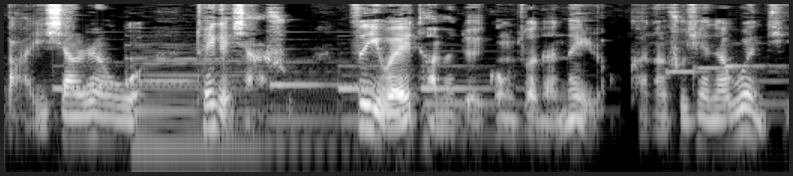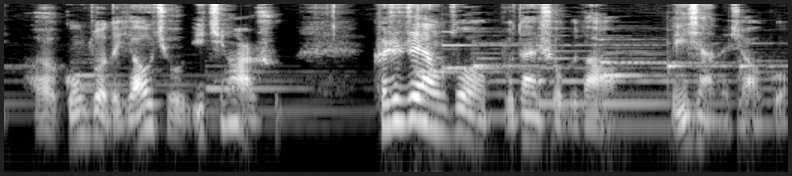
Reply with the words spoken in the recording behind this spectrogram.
把一项任务推给下属，自以为他们对工作的内容可能出现的问题和工作的要求一清二楚。可是这样做不但收不到理想的效果，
